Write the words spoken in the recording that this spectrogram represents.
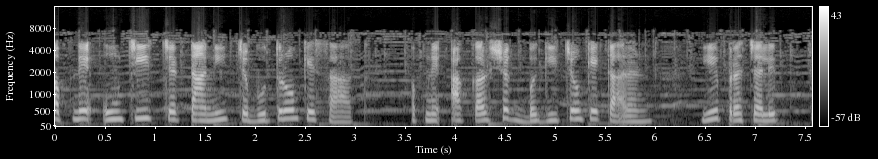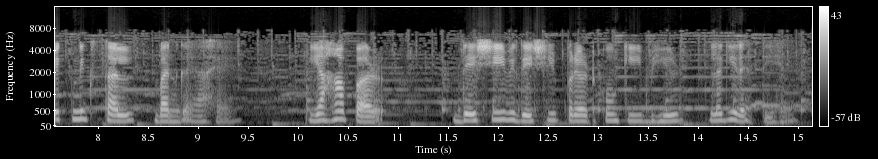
अपने ऊँची चट्टानी चबूतरों के साथ, अपने आकर्षक बगीचों के कारण ये प्रचलित पिकनिक स्थल बन गया है। यहाँ पर देशी विदेशी पर्यटकों की भीड़ लगी रहती है।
